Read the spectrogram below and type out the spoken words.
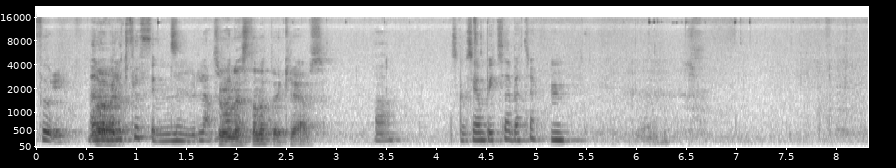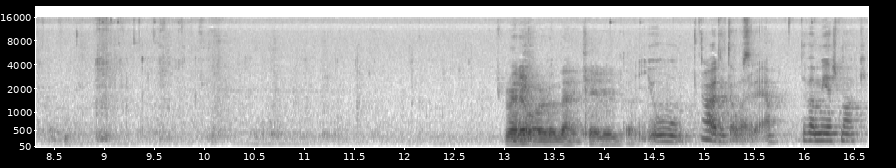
Full. Men Ja. det var väldigt fluffigt. Mula. tror nästan att det krävs. Ja. Ska vi se om pizza är bättre? Men det var det verkligen inte. Jo, Ja, jag tyckte också det. det var mer smak.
